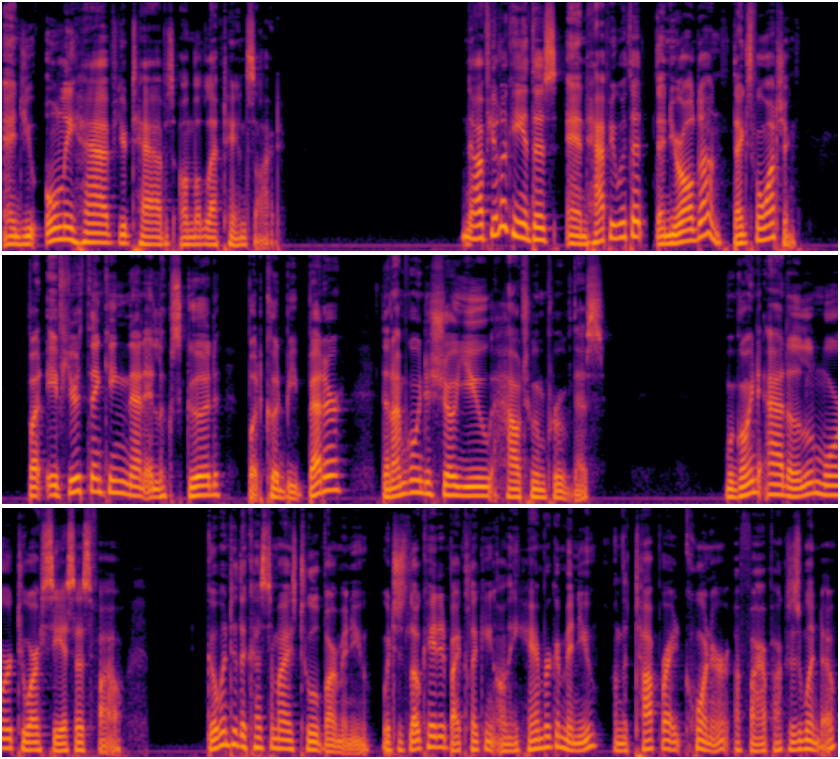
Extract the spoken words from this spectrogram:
And you only have your tabs on the left hand side. Now, if you're looking at this and happy with it, then you're all done. Thanks for watching. But if you're thinking that it looks good but could be better, then I'm going to show you how to improve this. We're going to add a little more to our CSS file. Go into the Customize Toolbar menu, which is located by clicking on the hamburger menu on the top right corner of Firefox's window,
